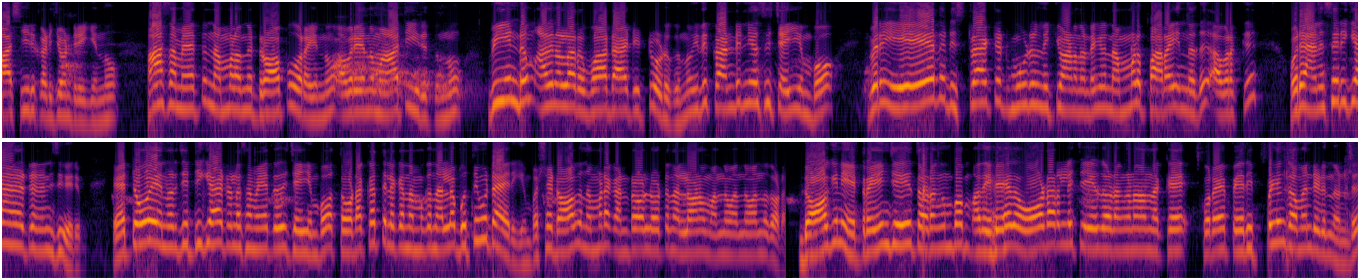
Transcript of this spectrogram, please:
വാശിയിൽ കടിച്ചുകൊണ്ടിരിക്കുന്നു ആ സമയത്ത് നമ്മളൊന്ന് ഡ്രോപ്പ് പറയുന്നു അവരെ ഒന്ന് മാറ്റിയിരുത്തുന്നു വീണ്ടും അതിനുള്ള റിവാർഡായിട്ട് ഇട്ട് കൊടുക്കുന്നു. ഇത് കണ്ടിന്യൂസ് ചെയ്യുമ്പോൾ ഇവർ ഏത് ഡിസ്ട്രാക്റ്റഡ് മൂഡിൽ നിൽക്കുകയാണെന്നുണ്ടെങ്കിൽ നമ്മൾ പറയുന്നത് അവർക്ക് ഒരു അനുസരിക്കാനുള്ള ടെൻഡൻസി വരും. ഏറ്റവും എനർജറ്റിക് ആയിട്ടുള്ള സമയത്ത് ഇത് ചെയ്യുമ്പോൾ തുടക്കത്തിലൊക്കെ നമുക്ക് നല്ല ബുദ്ധിമുട്ടായിരിക്കും. പക്ഷെ ഡോഗ് നമ്മുടെ കൺട്രോളിലോട്ട് നല്ലോണം വന്ന് വന്ന് വന്ന് തുടങ്ങും. ഡോഗിനെ ട്രെയിൻ ചെയ്ത് തുടങ്ങുമ്പം അത് ഏത് ഓർഡറിൽ ചെയ്ത് തുടങ്ങണമെന്നൊക്കെ കുറെ പേര് ഇപ്പോഴും കമന്റ് ഇടുന്നുണ്ട്.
